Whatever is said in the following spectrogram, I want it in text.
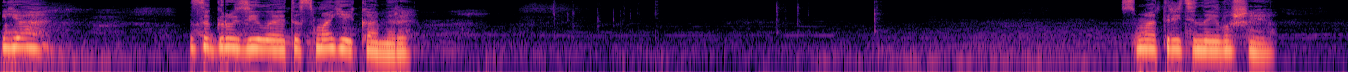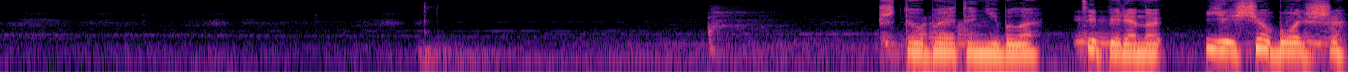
Я загрузила это с моей камеры. Смотрите на его шею. Что бы это ни было, теперь оно еще больше.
